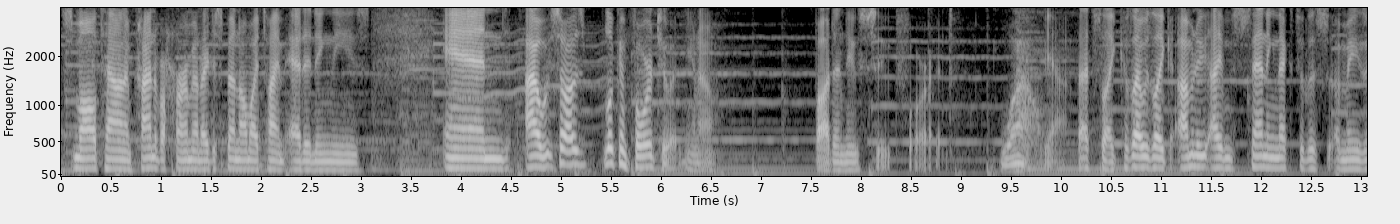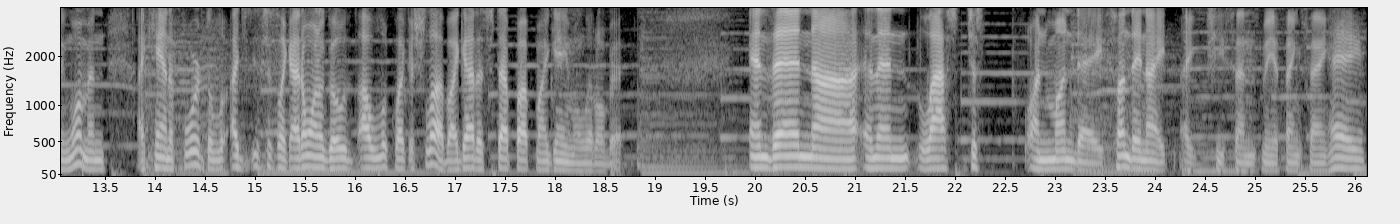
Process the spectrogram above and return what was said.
small town. I'm kind of a hermit. I just spend all my time editing these, and I was so I was looking forward to it. You know, bought a new suit for it. Wow. Yeah, that's like because I was like, I'm gonna, I'm standing next to this amazing woman. I can't afford to. Look, I, it's just like I don't want to go. I'll look like a schlub. I got to step up my game a little bit. And then, uh, and then last just on Monday, Sunday night, I, she sends me a thing saying, "Hey,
